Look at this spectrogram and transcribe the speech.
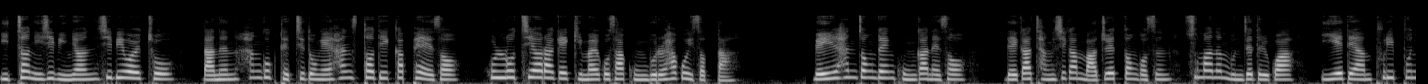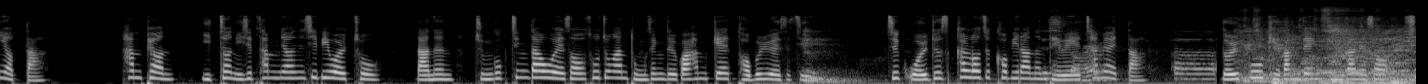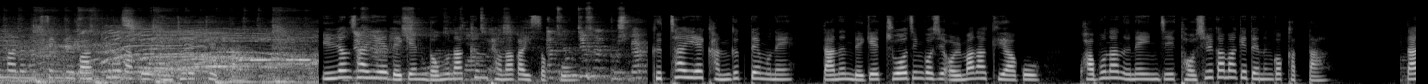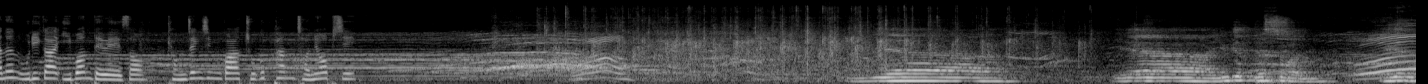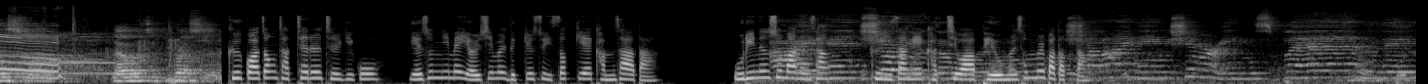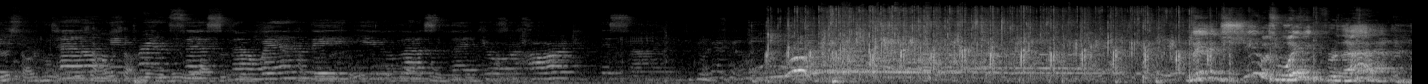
2022년 12월 초 나는 한국 대치동의 한 스터디 카페에서 홀로 치열하게 기말고사 공부를 하고 있었다. 매일 한정된 공간에서 내가 장시간 마주했던 것은 수많은 문제들과 이에 대한 풀이뿐이었다. 한편 2023년 12월 초 나는 중국 칭다오에서 소중한 동생들과 함께 WSG, 즉 월드 스칼러즈 컵이라는 대회에 참여했다. 넓고 개방된 공간에서 수많은 학생들과 토론하고 인터랙트했다. 1년 사이에 내겐 너무나 큰 변화가 있었고 그 차이의 간극 때문에 나는 내게 주어진 것이 얼마나 귀하고 과분한 은혜인지 더 실감하게 되는 것 같다. 나는 우리가 이번 대회에서 경쟁심과 조급함 전혀 없이 Yeah. Yeah, you get this one. 그 과정 자체를 즐기고 예수님의 열심을 느낄 수 있었기에 감사하다. 우리는 수많은 상, 그 이상의 가치와 배움을 선물 받았다. Man, she was waiting for that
